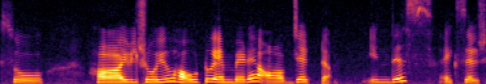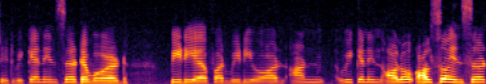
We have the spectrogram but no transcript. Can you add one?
So i will show you how to embed a object in this excel sheet. We can insert a word pdf or video or on we can in also insert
